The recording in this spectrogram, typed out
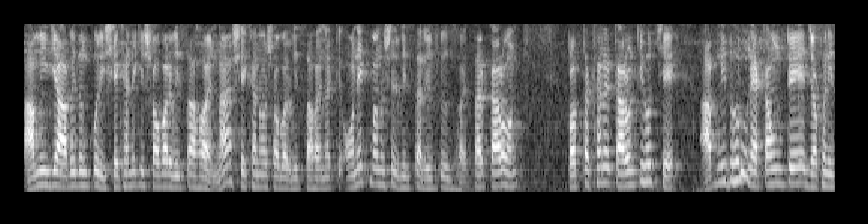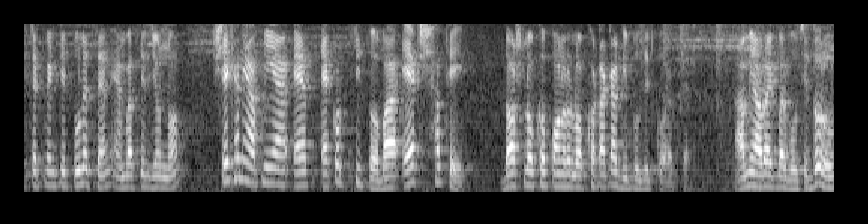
আমি যে আবেদন করি, সেখানে কি সবার ভিসা হয় না? সেখানেও সবার ভিসা হয় না, কি অনেক মানুষের ভিসা রিফিউজ হয়। তার কারণ, প্রত্যাখ্যানের কারণটি হচ্ছে, আপনি ধরুন অ্যাকাউন্টে যখন স্টেটমেন্টটি তুলেছেন অ্যাম্বাসির জন্য, সেখানে আপনি এক- একত্রিত বা একসাথে দশ লক্ষ, পনেরো লক্ষ টাকা ডিপোজিট করেছেন আমি আরও একবার বলছি, ধরুন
